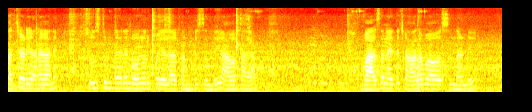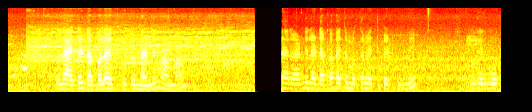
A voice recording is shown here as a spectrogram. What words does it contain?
పచ్చడి అనగానే చూస్తుంటేనే నోరూరిపోయేలా కనిపిస్తుంది ఆవకాయ. వాసన అయితే చాలా బాగా వస్తుందండి. ఇలా అయితే డబ్బాలో ఎత్తుకుంటుందండి మా అమ్మ. చూసారుగా అండి ఇలా డబ్బాకైతే మొత్తం ఎత్తి పెట్టుకుంది. లేదు. మూత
